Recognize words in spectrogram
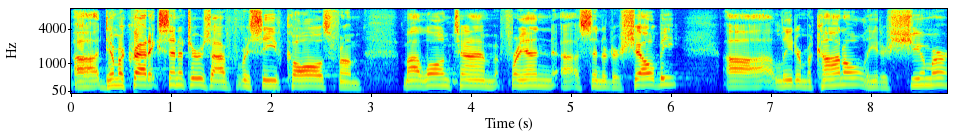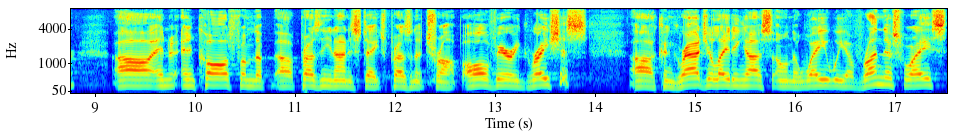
uh, Democratic senators. I've received calls from my longtime friend, uh, Senator Shelby, uh, Leader McConnell, Leader Schumer, uh, and, and calls from the uh, President of the United States, President Trump. All very gracious. Uh, congratulating us on the way we have run this race,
